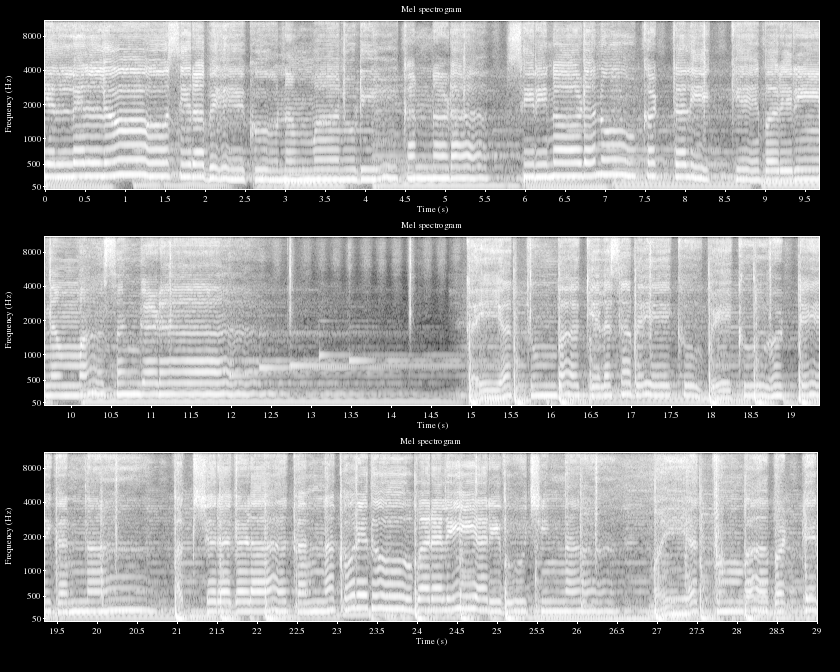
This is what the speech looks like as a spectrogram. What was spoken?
ಎಲ್ಲೆಲ್ಲೂ ಸಿರಬೇಕು ನಮ್ಮ ನುಡಿ ಕನ್ನಡ. ಸಿರಿನಾಡನು ಕಟ್ಟಲಿಕ್ಕೆ ಬರಿರಿ ನಮ್ಮ ಸಂಗಡ. ಕೈಯ ತುಂಬ ಕೆಲಸ ಬೇಕು ಬೇಕು ಹೊಟ್ಟೆಗನ್ನ ಅಕ್ಷರಗಳ ಕನ್ನ ಕೊರೆದು ಬರಲಿ ಅರಿವು ಚಿನ್ನ. ಮೈಯ ತುಂಬ ಬಟ್ಟೆ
